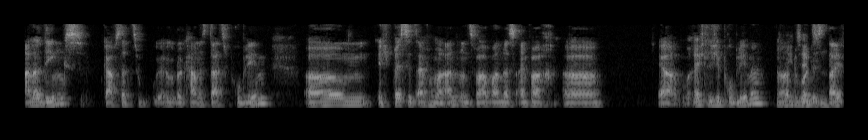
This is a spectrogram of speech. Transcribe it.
Allerdings gab es dazu oder kam es dazu Problemen. Ähm, ich spreche jetzt einfach mal an. Und zwar waren das einfach äh, ja, rechtliche Probleme. Ja, du wolltest live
